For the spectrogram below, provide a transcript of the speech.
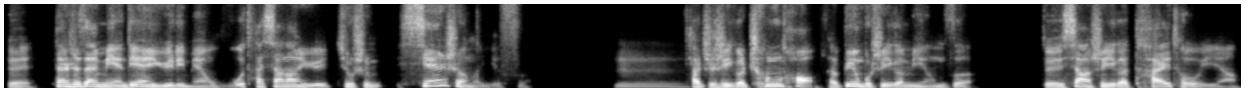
对，但是在缅甸语里面，吴它相当于就是先生的意思，嗯。它只是一个称号，它并不是一个名字，对，像是一个 title 一样，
